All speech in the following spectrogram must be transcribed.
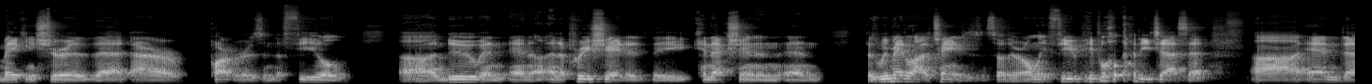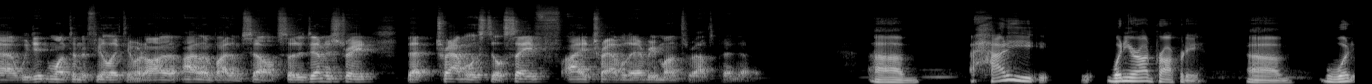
making sure that our partners in the field uh, knew and and uh, and appreciated the connection and and because we made a lot of changes, and so there are only a few people at each asset. Uh, and uh, we didn't want them to feel like they were on an island by themselves. So to demonstrate that travel is still safe, I traveled every month throughout the pandemic. Um, how do you, when you're on property, um, what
